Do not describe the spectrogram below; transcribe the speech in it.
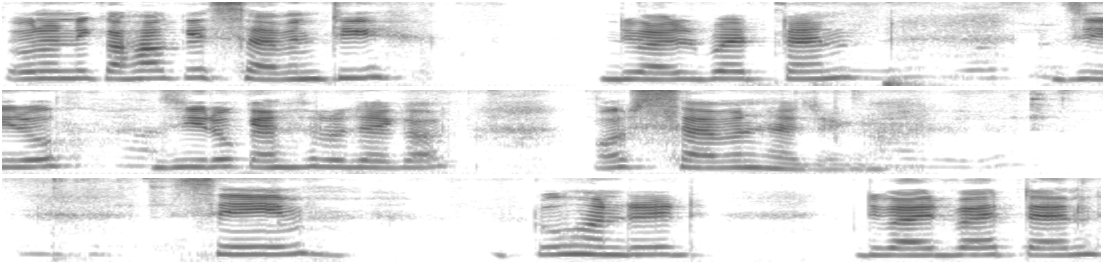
तो उन्होंने कहा कि seventy divide by ten zero zero cancel हो जाएगा और सेवन रह जाएगा। Same two hundred divide by ten.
